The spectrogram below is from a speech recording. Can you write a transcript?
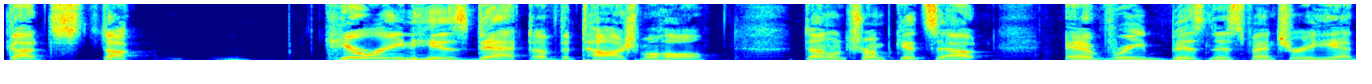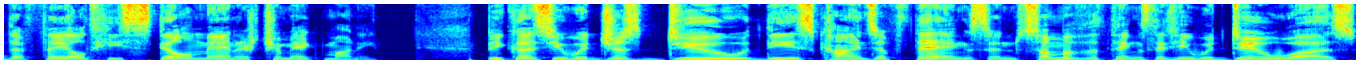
got stuck carrying his debt of the Taj Mahal. Donald Trump gets out. Every business venture he had that failed, he still managed to make money because he would just do these kinds of things. And some of the things that he would do was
